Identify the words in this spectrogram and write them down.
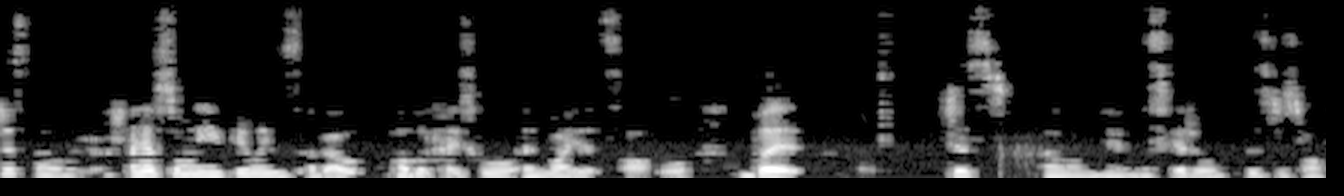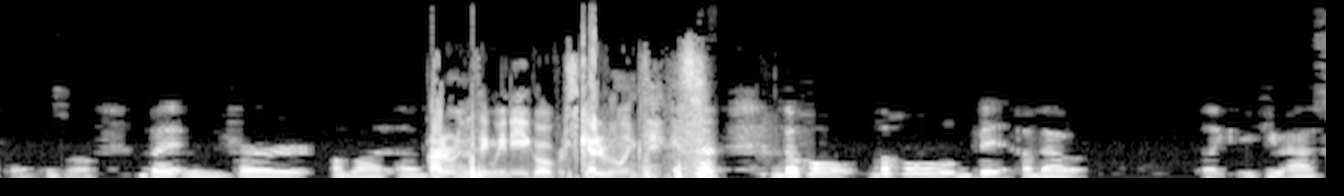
just oh my gosh, I have so many feelings about public high school and why it's awful, but just oh yeah, the schedule is just awful as well. But for a lot of I don't even think we need to go over scheduling things. the whole the whole bit about like if you ask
